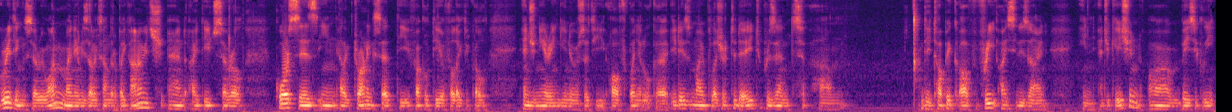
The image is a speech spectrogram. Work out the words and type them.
Greetings everyone, my name is Alexander Pajkanovic and I teach several courses in electronics at the Faculty of Electrical Engineering University of Banja Luka. It is my pleasure today to present um, the topic of free IC design in education. Uh, basically,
